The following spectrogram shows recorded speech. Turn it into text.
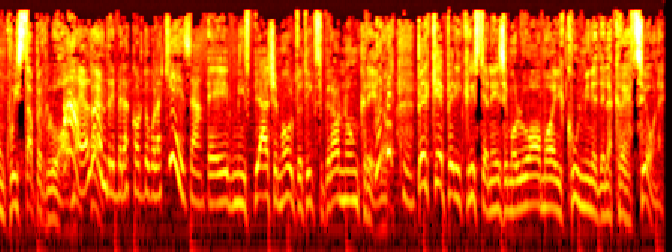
conquista per l'uomo. Ah, e allora Eh. andrebbe d'accordo con la Chiesa. E mi spiace molto, Tix, però non credo. Ma perché? Perché per il cristianesimo l'uomo è il culmine della creazione,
